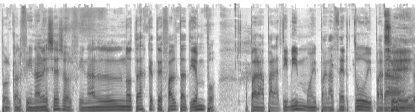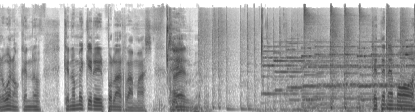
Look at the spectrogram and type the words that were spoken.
Porque al final es eso, al final notas que te falta tiempo para, para ti mismo y para hacer tú y para... Sí. Pero bueno, que no, que no me quiero ir por las ramas. Sí. A ver, ¿qué tenemos,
